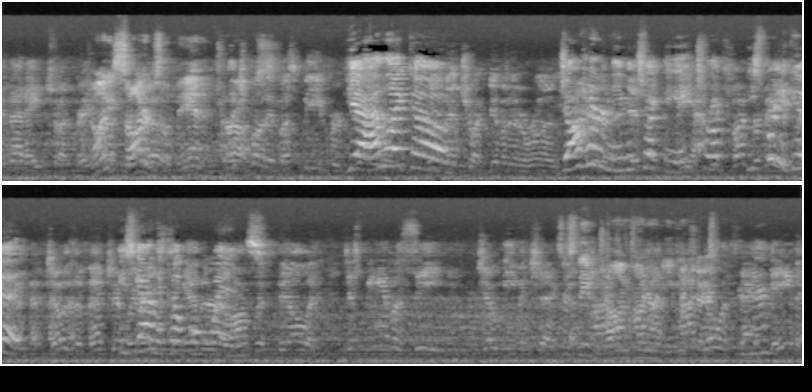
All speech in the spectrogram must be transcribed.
in that eight truck. Great. Johnny Sauter's a man in How much fun trucks. it must be for Yeah, I like, Joe um, in that truck giving it a run. John Hunter Nemechek, the 8 Yeah, truck, he's pretty good. Joe's a veteran. He's We gotten a couple together wins. Along with Phil, and just being able to see Joe Nemechek. Is his name John Hunter Nemechek? Gilliland's dad, Mhm. David,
